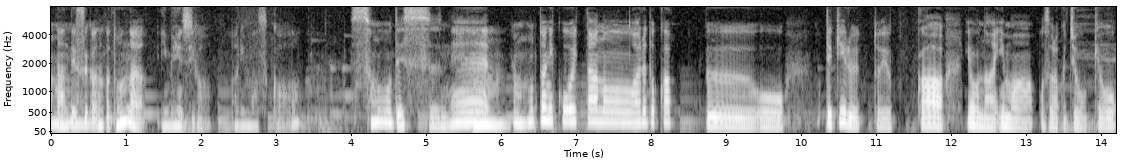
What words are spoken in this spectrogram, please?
なんですが、なんかどんなイメージがありますか、そうですね、うん。でも本当にこういったあのワールドカップをできるというかような今おそらく状況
